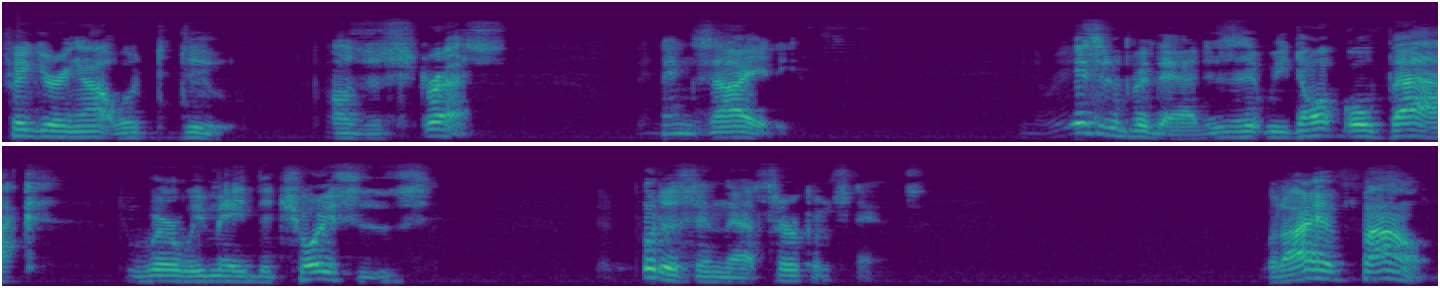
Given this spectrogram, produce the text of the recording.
figuring out what to do. It causes stress and anxiety. And the reason for that is that we don't go back to where we made the choices that put us in that circumstance. What I have found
